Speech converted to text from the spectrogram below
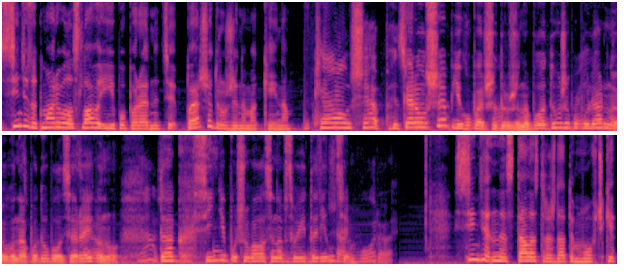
Сінді затмарювала слава її попередниці, першої дружини Маккейна. Керол Шеп, його перша дружина, була дуже популярною. Вона подобалася Рейгану. Так, Сінді почувалася не в своїй тарілці. Сінді не стала страждати мовчки,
